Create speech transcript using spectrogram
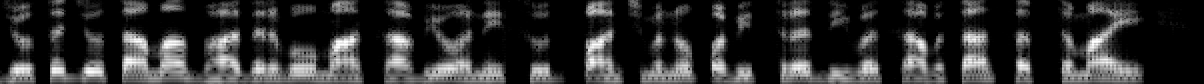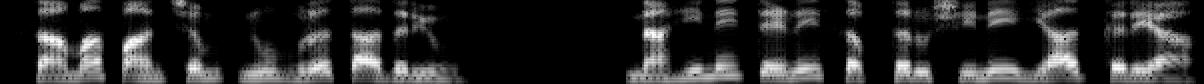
જોતજોતામાં ભાદરવો માસ આવ્યો અને સુદ પાંચમનો પવિત્ર દિવસ આવતા સપ્તમાએ સામા પાંચમનું વ્રત આદર્યું. નાહીને તેણે સપ્તઋષિને યાદ કર્યા.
